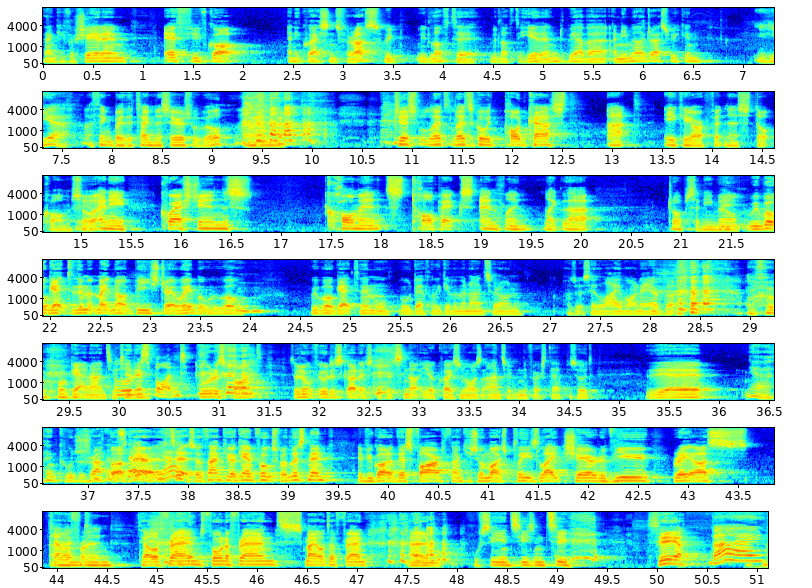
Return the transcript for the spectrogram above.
Thank you for sharing. If you've got any questions for us, we'd, we'd love to we'd love to hear them. Do we have a, an email address we can? Yeah, I think by the time this airs, we will. Um, just let's let's go with podcast at akrfitness.com. So Yeah. any questions, comments, topics, anything like that, drop us an email. we will get to them. It might not be straight away, but we will we will get to them. We'll, we'll definitely give them an answer on. I was going to say live on air, but we'll, we'll get an answer We'll to them. respond. We'll respond. so don't feel discouraged if it's not your question wasn't answered in the first episode. The yeah, I think we'll just wrap it That's up there. it, That's yeah. it. So thank you again, folks, for listening. If you got it this far, thank you so much. Please like, share, review, rate us, Tell a friend. tell a friend, phone a friend, smile to a friend, and we'll see you in season two. See ya. Bye.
